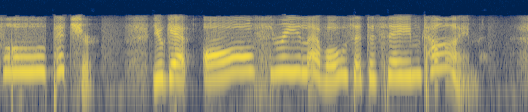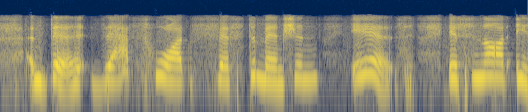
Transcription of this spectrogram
full picture you get all three levels at the same time. And the, that's what fifth dimension is. It's not a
